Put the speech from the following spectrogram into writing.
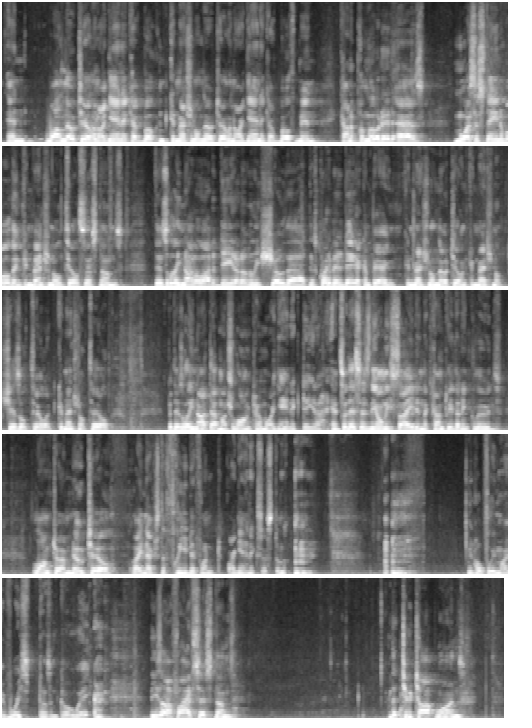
And while no-till and organic have both, conventional no-till and organic have both been kind of promoted as more sustainable than conventional till systems, there's really not a lot of data to really show that. There's quite a bit of data comparing conventional no-till and conventional chisel till conventional till, but there's really not that much long-term organic data. And so this is the only site in the country that includes long-term no-till right next to three different organic systems. and hopefully my voice doesn't go away. These are five systems. The two top ones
